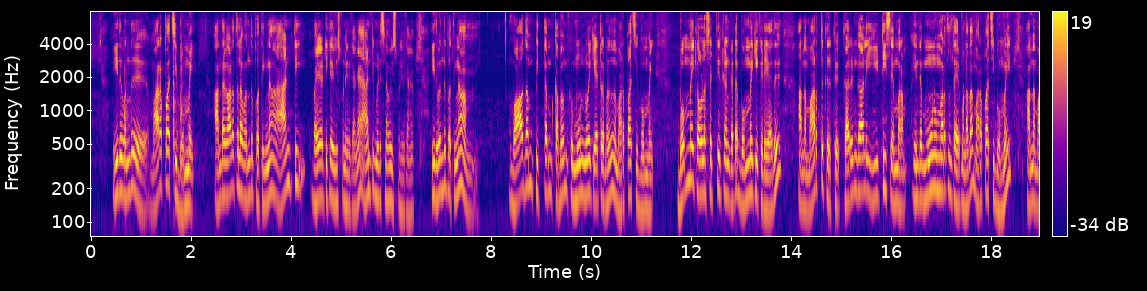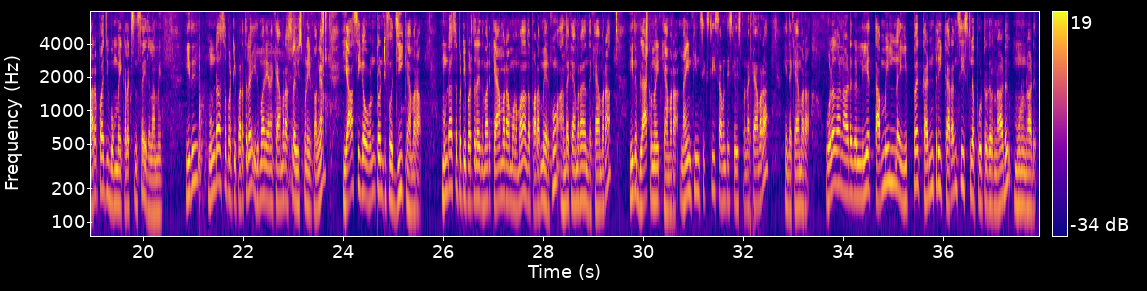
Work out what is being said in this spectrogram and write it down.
இது வந்து மரப்பாச்சி பொம்மை. அந்த காலத்தில் வந்து பார்த்திங்கன்னா ஆன்டி பயோட்டிக்காக யூஸ் பண்ணியிருக்காங்க ஆன்டி மெடிசனாகவும் யூஸ் பண்ணியிருக்காங்க இது வந்து பார்த்திங்கன்னா வாதம் பித்தம் கபம்க்கு மூணு நோய்க்கு ஏற்ற மாதிரி இந்த மரப்பாச்சி பொம்மை. பொம்மைக்கு அவ்வளோ சக்தி இருக்கான்னு கேட்டால் பொம்மைக்கு கிடையாது. அந்த மரத்துக்கு இருக்குது கருங்காலி ஈட்டி செம்மரம். இந்த மூணு மரத்தில் தயார் பண்ணால் தான் மரப்பாச்சி பொம்மை. அந்த மரப்பாச்சி பொம்மை கலெக்ஷன்ஸ் தான் இதெல்லாமே. இது முண்டாசுப்பட்டி படத்தில் இது மாதிரியான கேமராஸ்லாம் யூஸ் பண்ணியிருப்பாங்க Yashica one twenty four G camera Mundasupatti படத்தில் இந்த மாதிரி கேமரா மூலமாக தான் அந்த படமே இருக்கும். அந்த கேமரா இந்த கேமரா இது black and white camera nineteen sixty செவன்ட்டீஸில் use பண்ண கேமரா இந்த கேமரா உலக நாடுகள்லேயே தமிழில் இப்போ கண்ட்ரி கரன்சிஸில் போட்டிருக்கிற நாடு மூணு நாடு.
